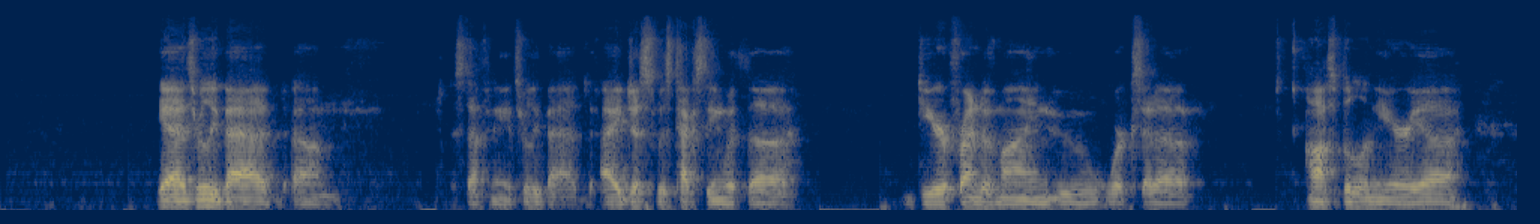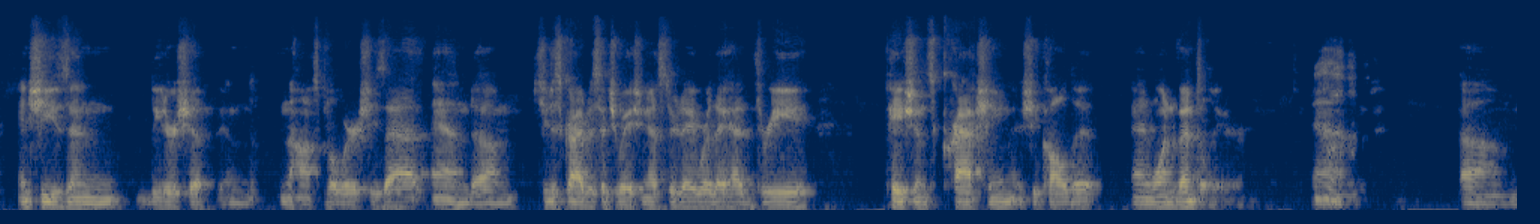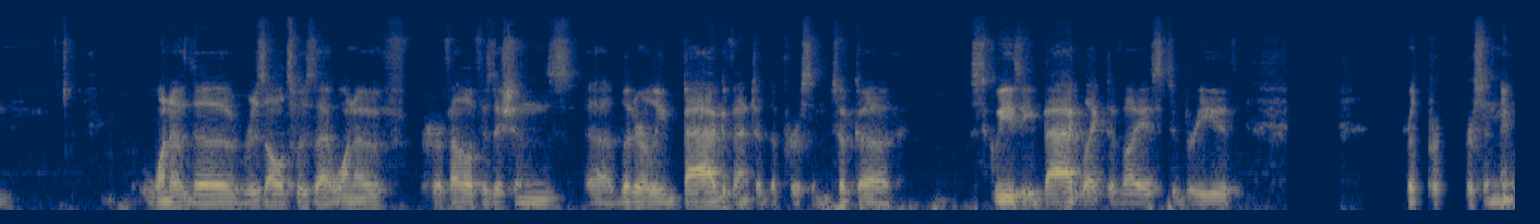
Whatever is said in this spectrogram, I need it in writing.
Yeah it's really bad um, stephanie it's really bad. I just was texting with a dear friend of mine who works at a hospital in the area and she's in leadership in, in the hospital where she's at and um, she described a situation yesterday where they had three patients crashing as she called it and one ventilator. And um, one of the results was that one of her fellow physicians uh, literally bag vented the person, took a squeezy bag like device to breathe for the person.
